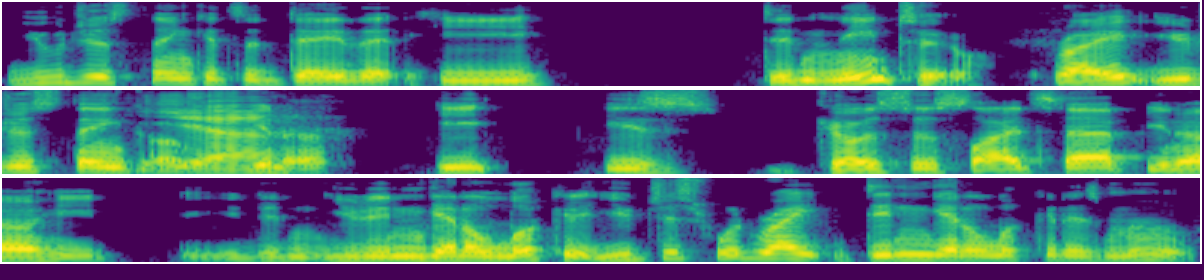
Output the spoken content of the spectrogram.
you just think it's a day that he didn't need to right you just think oh, Yeah. you know he he's goes to slide step you know he you didn't you didn't get a look at it you just would write didn't get a look at his move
